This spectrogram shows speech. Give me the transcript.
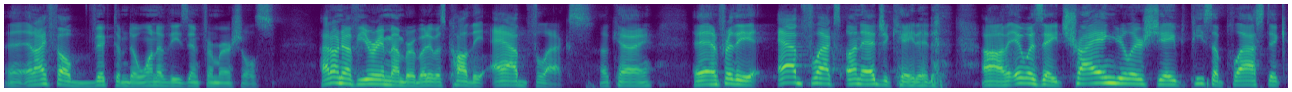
and I fell victim to one of these infomercials. I don't know if you remember, but it was called the Ab Flex, okay? And for the Ab Flex uneducated, um, it was a triangular shaped piece of plastic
